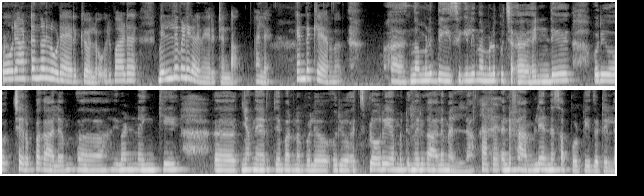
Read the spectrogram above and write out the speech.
പോരാട്ടങ്ങളിലൂടെ ആയിരിക്കുമല്ലോ ഒരുപാട് വെല്ലുവിളികൾ നേരിട്ടുണ്ടാവും അല്ലേ? എന്തൊക്കെയായിരുന്നു? നമ്മൾ ബേസിക്കലി നമ്മളിപ്പോൾ എന്റെ ഒരു ചെറുപ്പകാലം ഇവൺ എനിക്ക് ഞാൻ നേരത്തെ പറഞ്ഞ പോലെ ഒരു എക്സ്പ്ലോർ ചെയ്യാൻ പറ്റുന്ന ഒരു കാലമല്ല. എന്റെ ഫാമിലി എന്നെ സപ്പോർട്ട് ചെയ്തിട്ടില്ല.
